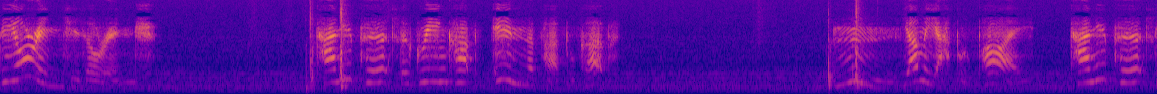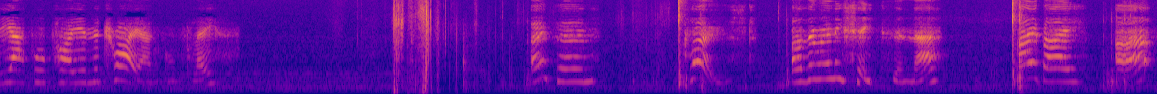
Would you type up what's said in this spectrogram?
the orange is orange. Can you put the green cup in the purple cup? Mmm, yummy apple pie. Can you put the apple pie in the triangle place? Open. Closed. Are there any shapes in there? Bye-bye. Up.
